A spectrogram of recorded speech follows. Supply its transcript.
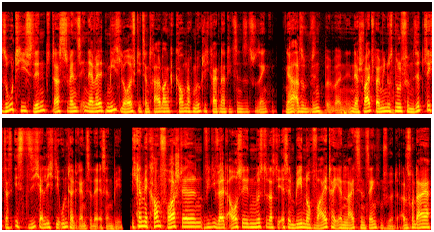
so tief sind, dass wenn es in der Welt mies läuft, die Zentralbank kaum noch Möglichkeiten hat, die Zinsen zu senken. Ja, also wir sind in der Schweiz bei minus 0,75. Das ist sicherlich die Untergrenze der SNB. Ich kann mir kaum vorstellen, wie die Welt aussehen müsste, dass die SNB noch weiter ihren Leitzins senken würde. Also von daher,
